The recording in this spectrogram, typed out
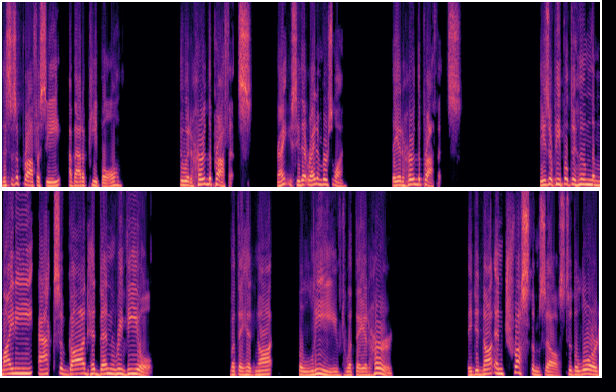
This is a prophecy about a people who had heard the prophets, right? You see that right in verse 1. They had heard the prophets. These are people to whom the mighty acts of God had been revealed, but they had not believed what they had heard. They did not entrust themselves to the Lord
